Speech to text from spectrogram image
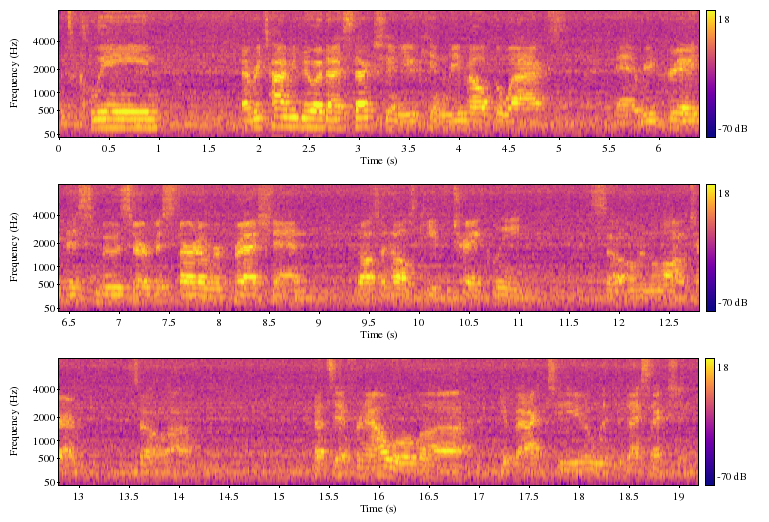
It's clean. Every time you do a dissection, you can remelt the wax and recreate this smooth surface, start over fresh, and it also helps keep the tray clean so over the long term. So uh, that's it for now. We'll uh, get back to you with the dissection.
